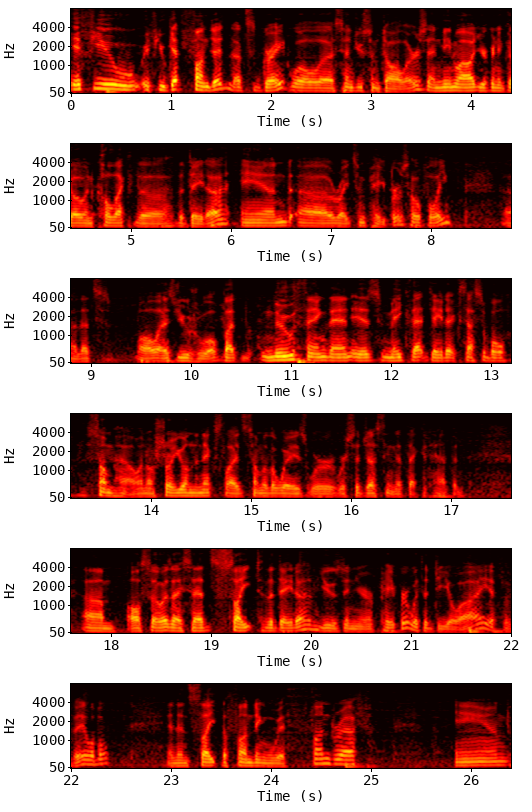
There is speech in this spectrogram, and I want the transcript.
if you if you get funded, that's great. We'll uh, send you some dollars, and meanwhile, you're going to go and collect the the data and uh, write some papers. Hopefully, uh, that's all as usual. But new thing then is make that data accessible somehow, and I'll show you on the next slide some of the ways we're we're suggesting that that could happen. Um, also, as I said, cite the data used in your paper with a DOI if available, and then cite the funding with FundRef, and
